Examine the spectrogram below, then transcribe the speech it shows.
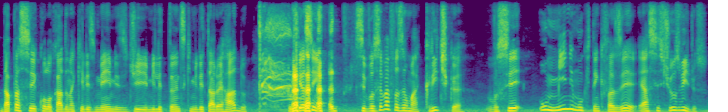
dá para ser colocado naqueles memes de militantes que militaram errado? Porque assim, se você vai fazer uma crítica, você o mínimo que tem que fazer é assistir os vídeos.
